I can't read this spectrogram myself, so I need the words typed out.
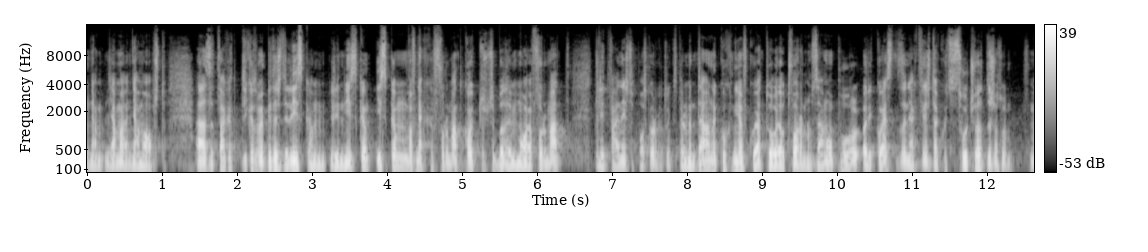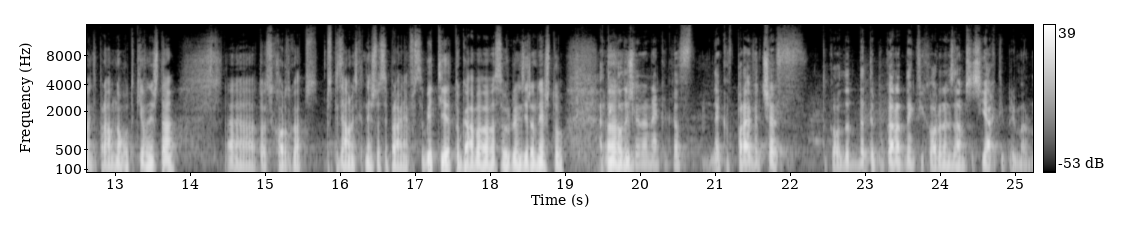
Няма, няма, няма общо. А, затова, като ти като ме питаш дали искам или не искам, искам в някакъв формат, който ще бъде моя формат. Дали това е нещо по-скоро като експериментална кухня, в която е отворено само по реквест за някакви неща, които се случват, защото в момента правя много такива неща. Тоест хората, когато специално искат нещо да се прави някакво събитие, тогава се организира нещо. А ти ходиш ли на някакъв, някакъв private chef? Такова, да, да те поканат някакви хора, не знам, с яхти, примерно.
